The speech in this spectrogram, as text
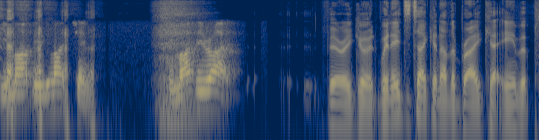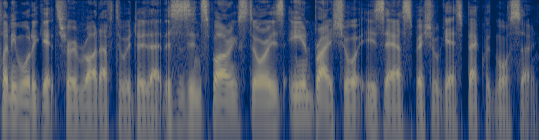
you, you might be right, Tim. You might be right. Very good. We need to take another break, uh, Ian, but plenty more to get through right after we do that. This is Inspiring Stories. Ian Brayshaw is our special guest. Back with more soon.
